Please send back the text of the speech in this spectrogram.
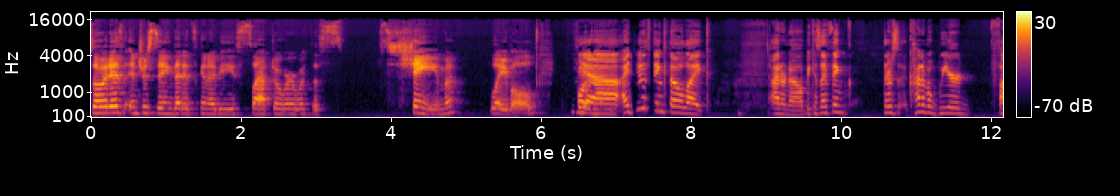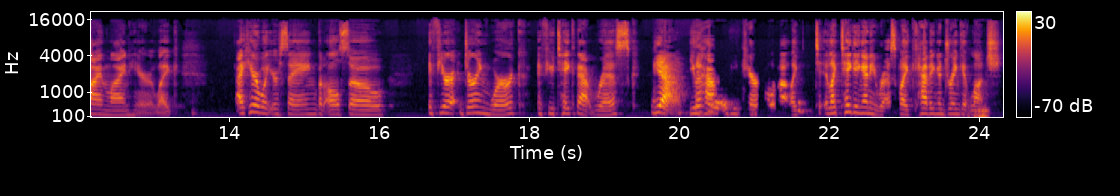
So it is interesting that it's going to be slapped over with this shame label. yeah, I do think though, like I don't know because I think there's kind of a weird fine line here. Like I hear what you're saying, but also if you're during work, if you take that risk yeah you have to be careful about like t- like taking any risk like having a drink at lunch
